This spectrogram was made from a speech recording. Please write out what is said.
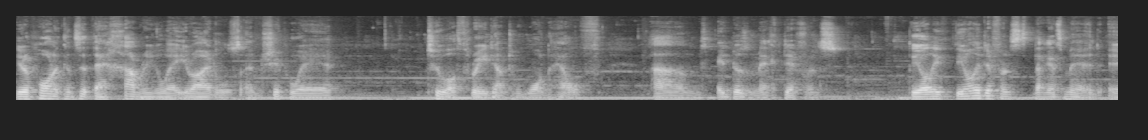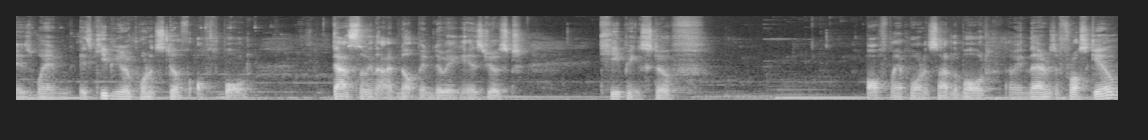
Your opponent can sit there hammering away at your idols and chip away two or three down to one health, and it doesn't make a difference. The only the only difference that gets made is when is keeping your opponent's stuff off the board. That's something that I've not been doing. Is just keeping stuff off my opponent's side of the board. I mean, there is a Frostgale,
